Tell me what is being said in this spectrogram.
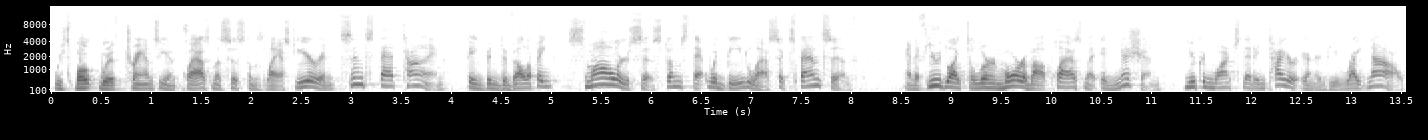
We spoke with Transient Plasma Systems last year, and since that time, they've been developing smaller systems that would be less expensive. And if you'd like to learn more about plasma ignition, you can watch that entire interview right now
